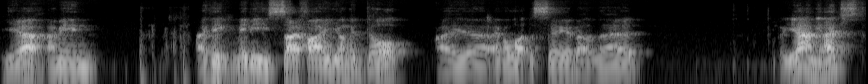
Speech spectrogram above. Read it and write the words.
yeah, I mean, I think maybe sci-fi young adult. I uh, I have a lot to say about that. But yeah, I mean, I just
